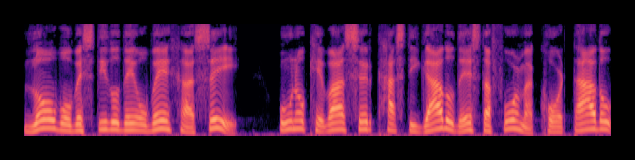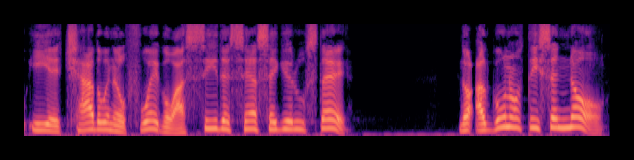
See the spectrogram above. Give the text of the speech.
lobo vestido de oveja así, uno que va a ser castigado de esta forma, cortado y echado en el fuego. Así desea seguir usted. No, algunos dicen no.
